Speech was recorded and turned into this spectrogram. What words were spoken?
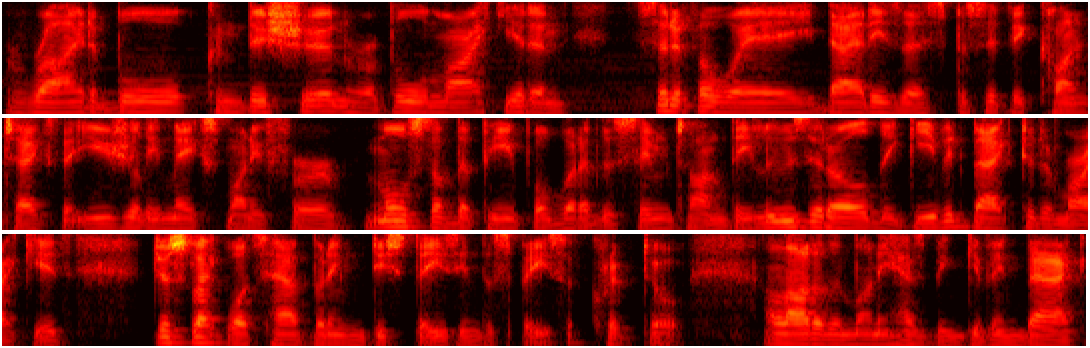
ride a bull condition or a bull market and sort of a way that is a specific context that usually makes money for most of the people, but at the same time, they lose it all, they give it back to the markets, just like what's happening these days in the space of crypto. A lot of the money has been given back,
